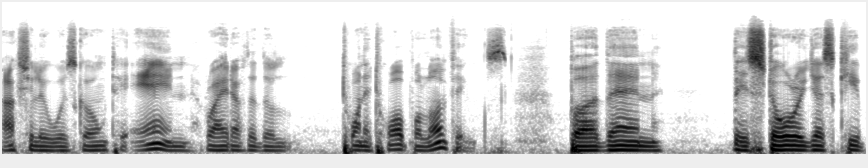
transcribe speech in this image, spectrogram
actually was going to end right after the 2012 Olympics. But then the story just keep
